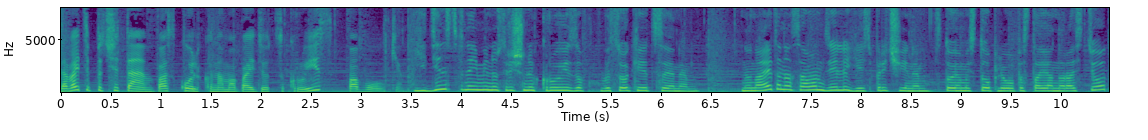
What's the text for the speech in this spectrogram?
Давайте подсчитаем, во сколько нам обойдется круиз по Волге. Единственный минус речных круизов – высокие цены. Но на это на самом деле есть причины. Стоимость топлива постоянно растет,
